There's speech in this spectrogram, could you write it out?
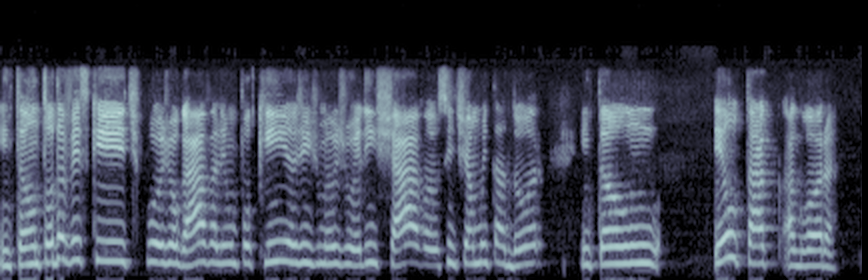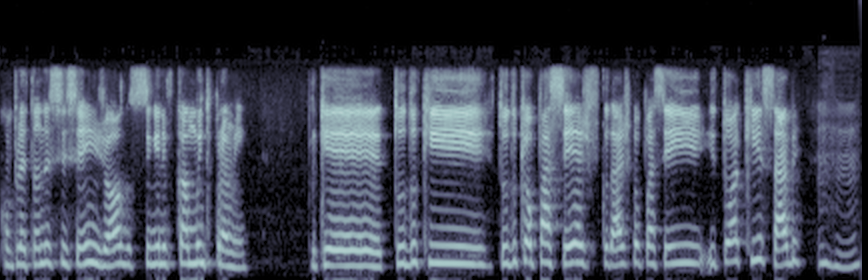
Então, toda vez que, tipo, eu jogava ali um pouquinho, a gente, meu joelho inchava, eu sentia muita dor. Então, eu tá agora completando esses 100 jogos significa muito para mim. Porque tudo que tudo que eu passei, a dificuldade que eu passei e, e tô aqui, sabe? Uhum.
